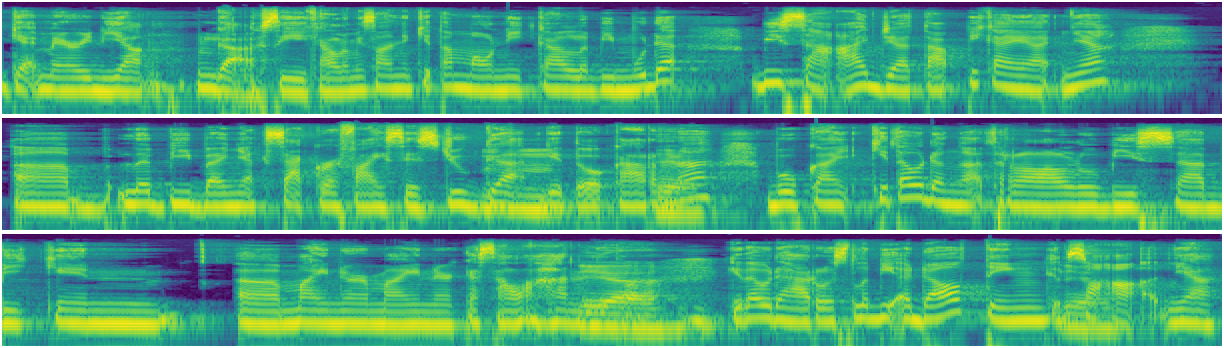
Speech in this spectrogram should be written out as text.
get married young. Enggak sih. Kalau misalnya kita mau nikah lebih muda bisa aja, tapi kayaknya uh, lebih banyak sacrifices juga gitu karena bukan kita udah nggak terlalu bisa bikin uh, minor-minor kesalahan gitu. Iya. Kita udah harus lebih adulting soalnya.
